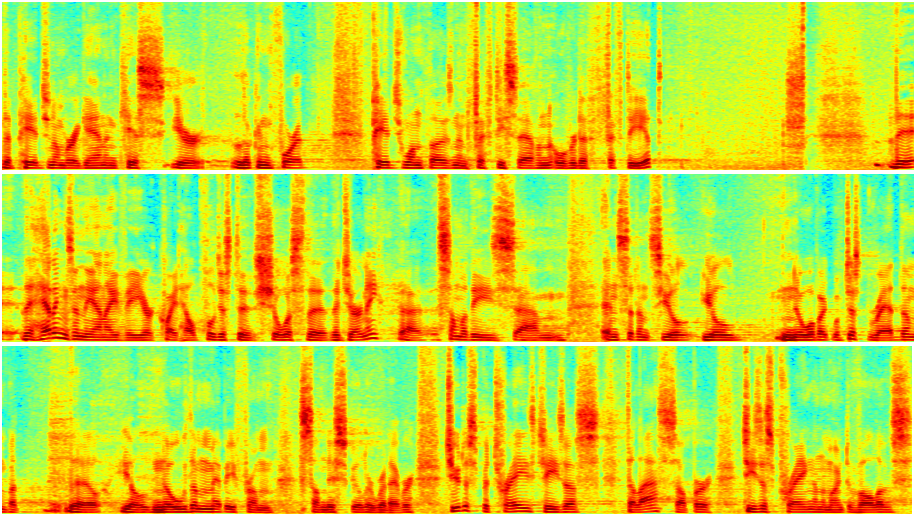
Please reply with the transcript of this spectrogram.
the page number again, in case you're looking for it, page 1057 over to 58. The, the headings in the NIV are quite helpful just to show us the, the journey. Uh, some of these um, incidents you'll, you'll know about. We've just read them, but you'll know them maybe from Sunday school or whatever. Judas betrays Jesus, the Last Supper, Jesus praying on the Mount of Olives,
